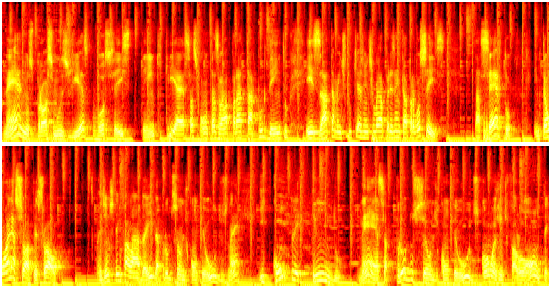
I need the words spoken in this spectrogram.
né, nos próximos dias, vocês têm que criar essas contas lá para estar tá por dentro exatamente do que a gente vai apresentar para vocês. Tá certo? Então, olha só, pessoal, a gente tem falado aí da produção de conteúdos, né? E completando né, essa produção de conteúdos, como a gente falou ontem,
